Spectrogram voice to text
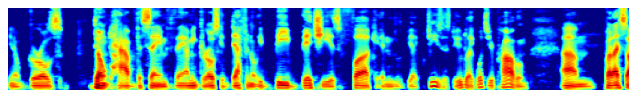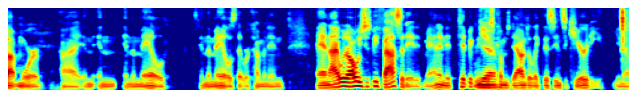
you know girls don't have the same thing i mean girls can definitely be bitchy as fuck and be like jesus dude like what's your problem um, but i saw it more uh, in in in the male in the males that were coming in and I would always just be fascinated, man. And it typically yeah. just comes down to like this insecurity, you know.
